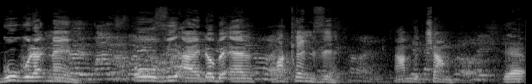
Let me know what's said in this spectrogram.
Google that name. O V I L L Mackenzie. I'm the champ. Yeah.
